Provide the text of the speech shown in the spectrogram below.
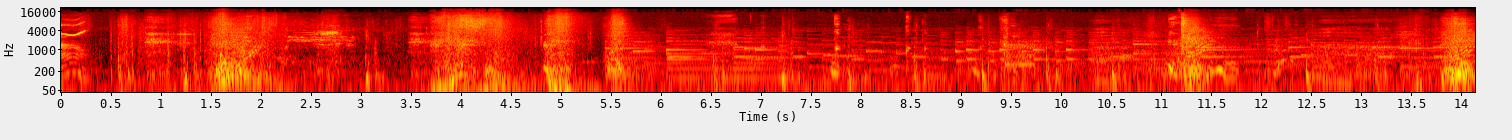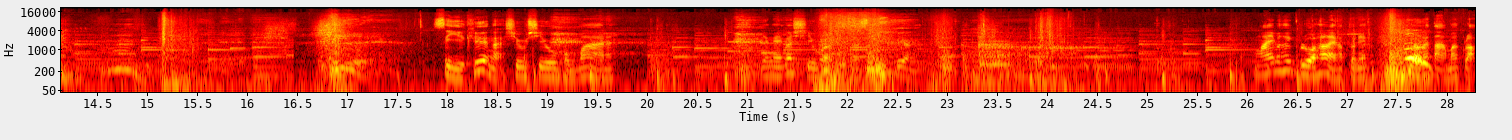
อ้าวสี่เครื่องอะชิวๆผมว่านะ ยังไงก็ชิวอะสี่เครื่อง ไม้ไม่ค่อยกลัวเท่าไหร่ครับตัวนี้กลัวหน้าต่างมากกว่า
